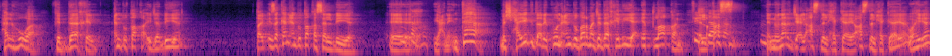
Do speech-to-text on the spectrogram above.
هل هو في الداخل عنده طاقة إيجابية؟ طيب إذا كان عنده طاقة سلبية آه، انتهى. يعني انتهى. مش حيقدر يكون عنده برمجة داخلية اطلاقا. القصد إنه نرجع لأصل الحكاية. أصل الحكاية وهي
